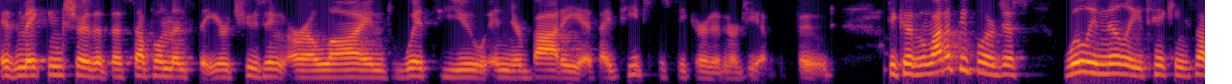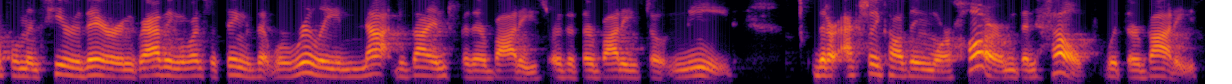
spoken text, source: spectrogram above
is making sure that the supplements that you're choosing are aligned with you in your body as I teach the secret energy of the food. Because a lot of people are just willy nilly taking supplements here or there and grabbing a bunch of things that were really not designed for their bodies or that their bodies don't need that are actually causing more harm than help with their bodies.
